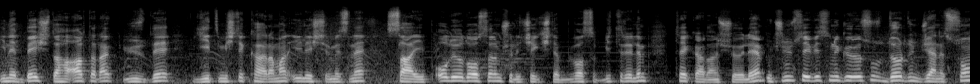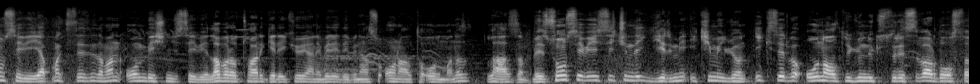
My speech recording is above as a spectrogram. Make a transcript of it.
yine 5 daha artarak %70'lik kahraman iyileştirmesine sahip oluyor dostlarım. Şöyle çekişte bir basıp bitirelim. Tekrardan şöyle. Üçüncü seviyesini görüyorsunuz. Dördüncü yani son seviye yapmak istediğiniz zaman 15. seviye laboratuvar gerekiyor. Yani belediye binası 16 olmanız lazım. Ve son seviyesi için de 22 milyon iksir ve 16 günlük süresi var dostlarım.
